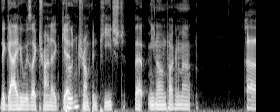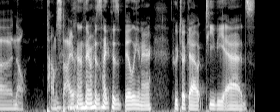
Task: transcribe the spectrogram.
the guy who was like trying to get Putin? Trump impeached. That you know what I'm talking about? Uh, no, Tom Steyer. there was like this billionaire who took out TV ads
